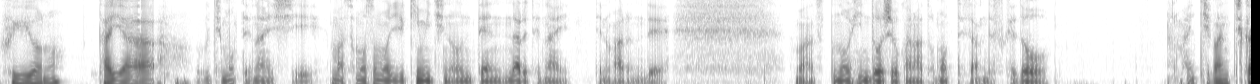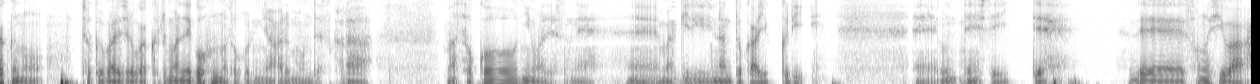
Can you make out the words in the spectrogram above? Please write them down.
冬用のタイヤうち持ってないし、まあ、そもそも雪道の運転慣れてないっていうのもあるんでまあちょっと納品どうしようかなと思ってたんですけど、まあ、一番近くの直売所が車で5分のところにあるもんですから、まあ、そこにはですね、えーまあ、ギリギリなんとかゆっくり、えー運転して行ってでその日は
